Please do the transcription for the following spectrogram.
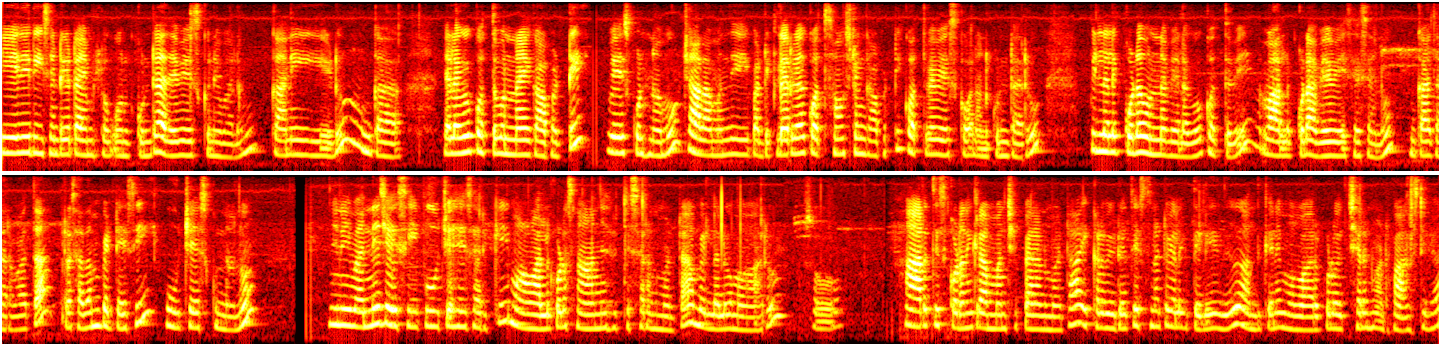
ఏది రీసెంట్గా టైమ్స్లో కొనుక్కుంటే అదే వేసుకునే వాళ్ళం. కానీ ఏడు ఇంకా ఎలాగో కొత్తవి ఉన్నాయి కాబట్టి వేసుకుంటున్నాము. చాలామంది పర్టికులర్గా కొత్త సంవత్సరం కాబట్టి కొత్తవే వేసుకోవాలనుకుంటారు. పిల్లలకి కూడా ఉన్నవి ఎలాగో కొత్తవి. వాళ్ళకి కూడా అవే వేసేసాను. ఇంకా తర్వాత ప్రసాదం పెట్టేసి పూజ చేసుకున్నాను. నేను ఇవన్నీ చేసి పూజ చేసేసరికి మా వాళ్ళు కూడా స్నానం చేసి వచ్చేసారనమాట పిల్లలు మా వారు. సో హార తీసుకోవడానికి రమ్మని చెప్పారనమాట. ఇక్కడ వీడియో తీస్తున్నట్టు వీళ్ళకి తెలియదు. అందుకనే మా వారు కూడా వచ్చారనమాట ఫాస్ట్గా.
